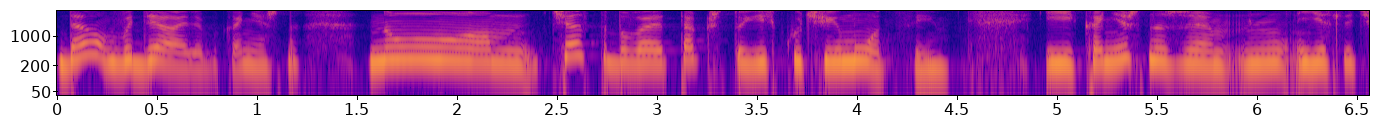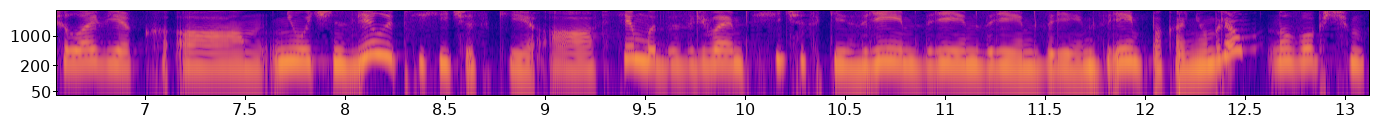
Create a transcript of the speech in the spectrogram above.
Да, в идеале бы, конечно. Но часто бывает так, что есть куча эмоций. И, конечно же, если человек а, не очень зрелый психически, а все мы дозреваем психически, зреем, зреем, зреем, зреем, зреем, пока не умрем. Но, в общем,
